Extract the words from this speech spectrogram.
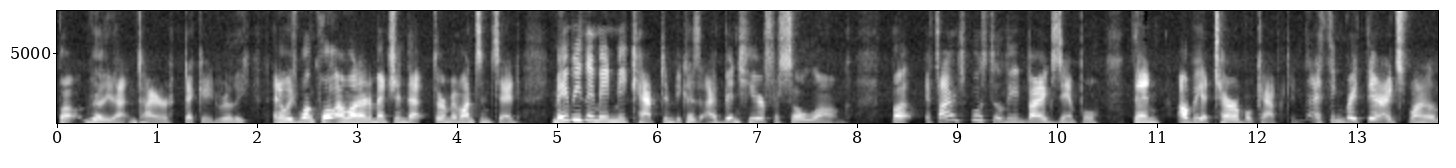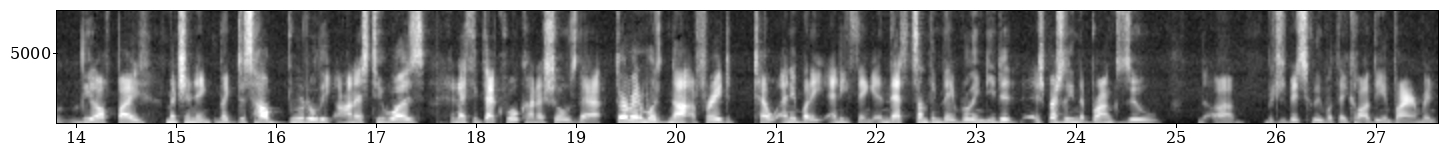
but really, that entire decade, really. Anyways, one quote I wanted to mention that Thurman Munson said Maybe they made me captain because I've been here for so long. But if I'm supposed to lead by example, then I'll be a terrible captain. I think right there, I just want to lead off by mentioning like just how brutally honest he was, and I think that quote kind of shows that Thurman was not afraid to tell anybody anything, and that's something they really needed, especially in the Bronx Zoo. Uh, which is basically what they called the environment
